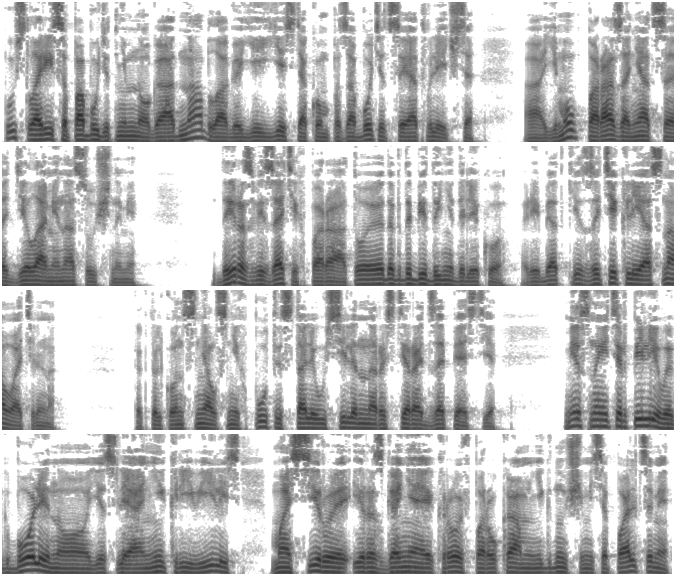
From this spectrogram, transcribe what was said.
Пусть Лариса побудет немного одна, благо ей есть о ком позаботиться и отвлечься, а ему пора заняться делами насущными. Да и развязать их пора, а то эдак до беды недалеко. Ребятки затекли основательно. Как только он снял с них путы, стали усиленно растирать запястья. Местные терпеливы к боли, но если они кривились, массируя и разгоняя кровь по рукам негнущимися пальцами,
